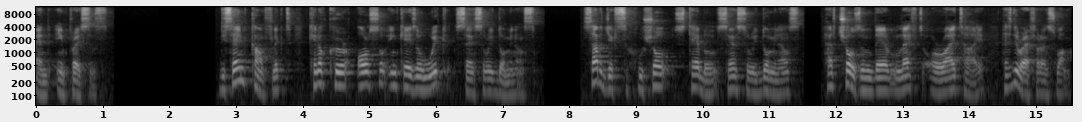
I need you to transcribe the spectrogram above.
and imprecise. The same conflict can occur also in case of weak sensory dominance. Subjects who show stable sensory dominance have chosen their left or right eye as the reference one.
